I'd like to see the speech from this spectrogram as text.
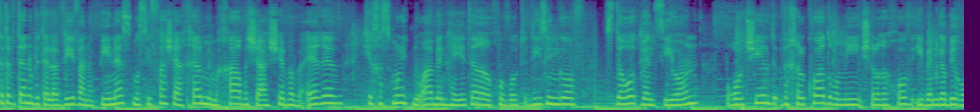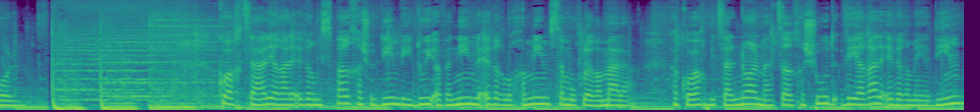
כתבתנו בתל אביב, אנה פינס, מוסיפה שהחל ממחר בשעה שבע בערב, ייחסמו לתנועה בין היתר הרחובות דיזינגוף, שדרות בן ציון, רוטשילד וחלקו הדרומי של רחוב אבן גבירול. כוח צה"ל ירה לעבר מספר חשודים ביידוי אבנים לעבר לוחמים סמוך לרמאללה. הכוח ביצע נוהל מעצר חשוד וירה לעבר המיידים,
